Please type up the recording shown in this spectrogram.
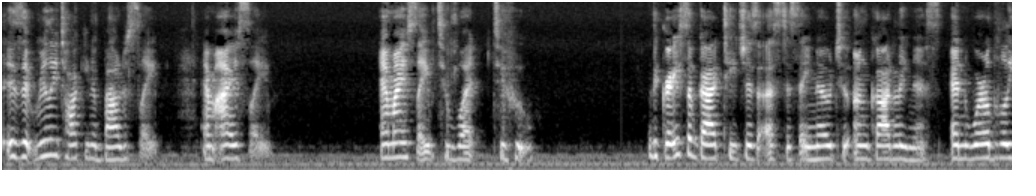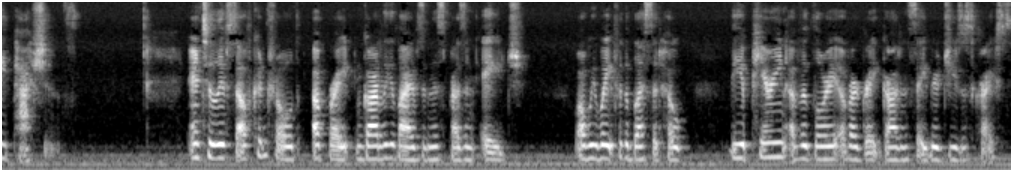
Is it really talking about a slave? Am I a slave? Am I a slave to what? To who? The grace of God teaches us to say no to ungodliness and worldly passions, and to live self controlled, upright, and godly lives in this present age, while we wait for the blessed hope, the appearing of the glory of our great God and Savior Jesus Christ,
